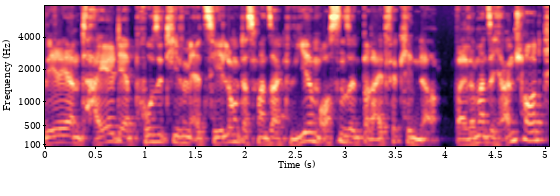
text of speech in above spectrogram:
wäre ja ein Teil der positiven Erzählung, dass man sagt, wir im Osten sind bereit für Kinder. Weil wenn man sich anschaut,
